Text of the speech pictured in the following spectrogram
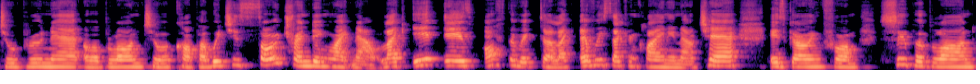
to a brunette or a blonde to a copper, which is so trending right now, like it is off the Richter, like every second client in our chair is going from super blonde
